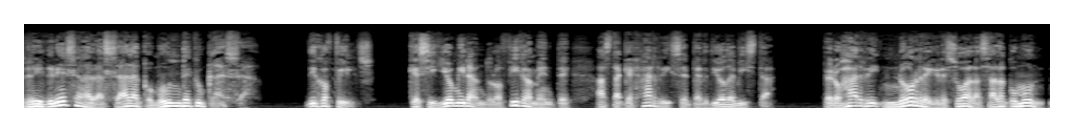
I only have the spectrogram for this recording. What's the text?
regresa a la sala común de tu casa, dijo Filch, que siguió mirándolo fijamente hasta que Harry se perdió de vista. Pero Harry no regresó a la sala común.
